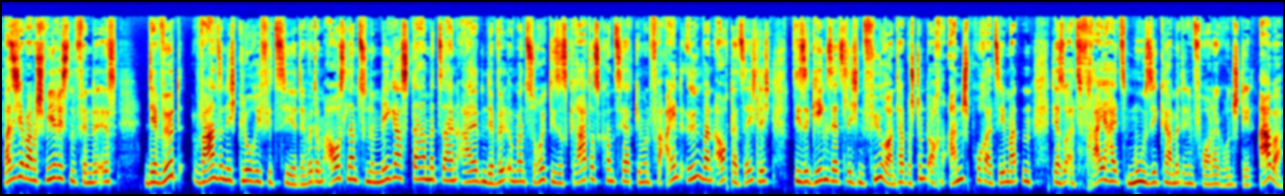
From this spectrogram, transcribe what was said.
Was ich aber am schwierigsten finde, ist, der wird wahnsinnig glorifiziert. Der wird im Ausland zu einem Megastar mit seinen Alben. Der will irgendwann zurück dieses Gratiskonzert geben und vereint irgendwann auch tatsächlich diese gegensätzlichen Führer und hat bestimmt auch einen Anspruch als jemanden, der so als Freiheitsmusiker mit in den Vordergrund steht. Aber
